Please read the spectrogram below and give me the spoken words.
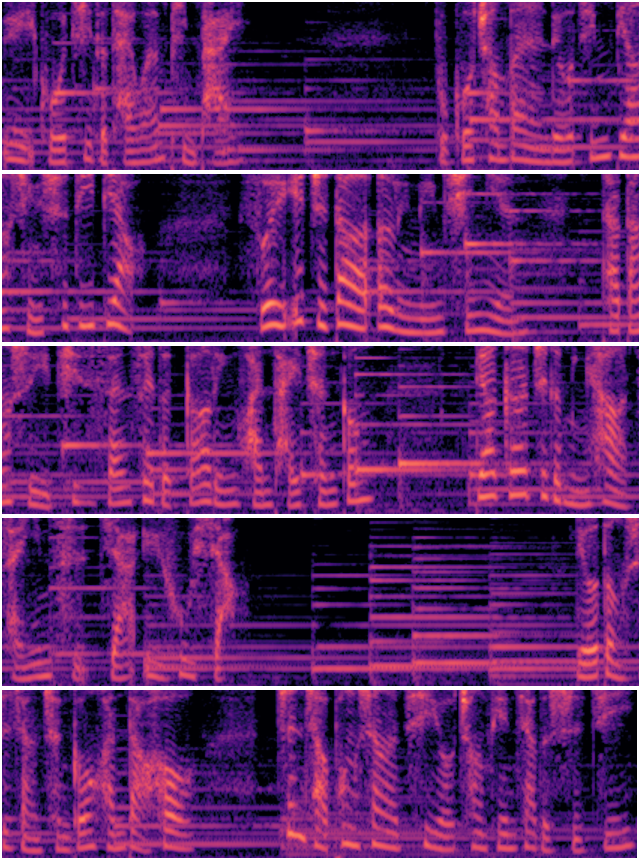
誉国际的台湾品牌。不过，创办人刘金彪行事低调，所以一直到二零零七年，他当时以七十三岁的高龄环台成功，彪哥这个名号才因此家喻户晓。刘董事长成功环岛后，正巧碰上了汽油创天价的时机，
